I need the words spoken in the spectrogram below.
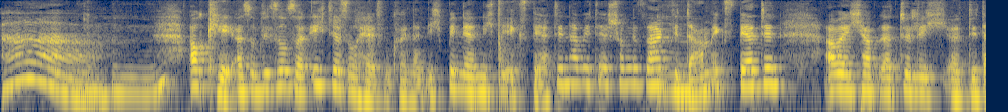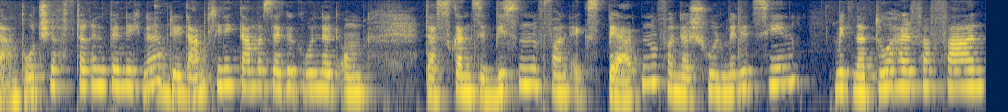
Ah. Mhm. Okay, also wieso soll ich dir so helfen können? Ich bin ja nicht die Expertin, habe ich dir schon gesagt, mhm. die Darmexpertin, aber ich habe natürlich äh, die Darmbotschafterin bin ich, ne? Mhm. die Darmklinik damals ja gegründet, um das ganze Wissen von Experten von der Schulmedizin mit Naturheilverfahren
